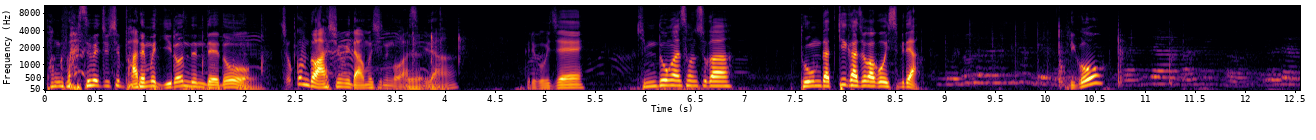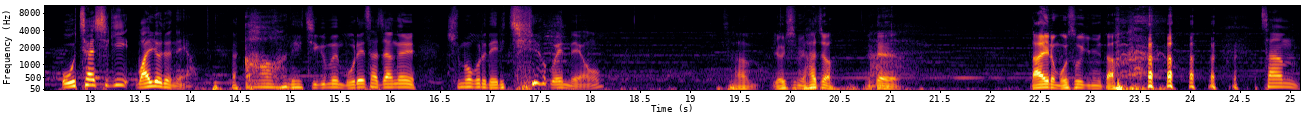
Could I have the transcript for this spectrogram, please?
방금 말씀해주신 발음은 이뤘는데도 네. 조금 더 아쉬움이 남으시는 것 같습니다. 그리고 이제 김동환 선수가 도움닫기 가져가고 있습니다. 그리고 5차 시기 완료됐네요. 아, 네 지금은 모래사장을 주먹으로 내리치려고 했네요. 참 열심히 하죠. 근데 아. 나이는 못 속입니다. 참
